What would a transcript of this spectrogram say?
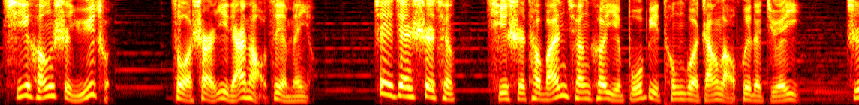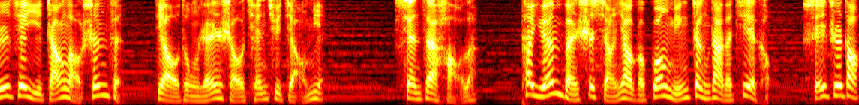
齐恒是愚蠢，做事儿一点脑子也没有。这件事情。其实他完全可以不必通过长老会的决议，直接以长老身份调动人手前去剿灭。现在好了，他原本是想要个光明正大的借口，谁知道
